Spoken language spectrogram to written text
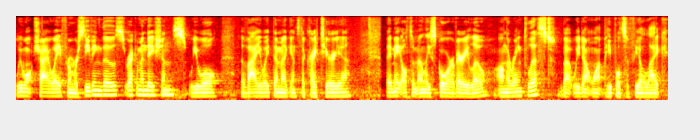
we won't shy away from receiving those recommendations. We will evaluate them against the criteria. They may ultimately score very low on the ranked list, but we don't want people to feel like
